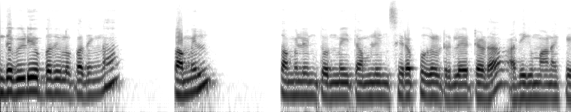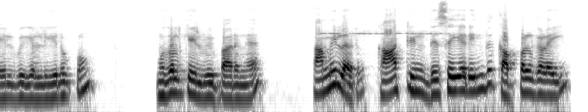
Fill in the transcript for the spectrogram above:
இந்த வீடியோ பதிவில் பார்த்தீங்கன்னா தமிழ் தமிழின் தொன்மை தமிழின் சிறப்புகள் ரிலேட்டடாக அதிகமான கேள்விகள் இருக்கும். முதல் கேள்வி பாருங்கள் தமிழர் காற்றின் திசையறிந்து கப்பல்களை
